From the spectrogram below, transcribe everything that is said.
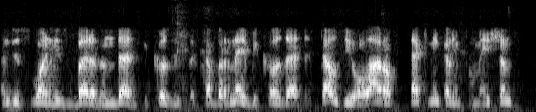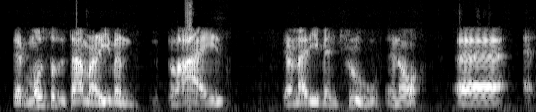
and this wine is better than that because it's a Cabernet, because that tells you a lot of technical information that most of the time are even lies. They're not even true, you know. uh, at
